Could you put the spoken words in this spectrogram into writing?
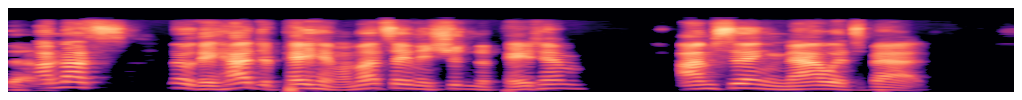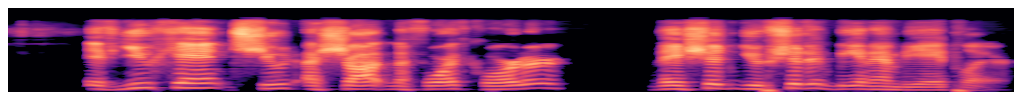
that I'm not. No, they had to pay him. I'm not saying they shouldn't have paid him. I'm saying now it's bad. If you can't shoot a shot in the fourth quarter, they shouldn't. You shouldn't be an NBA player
